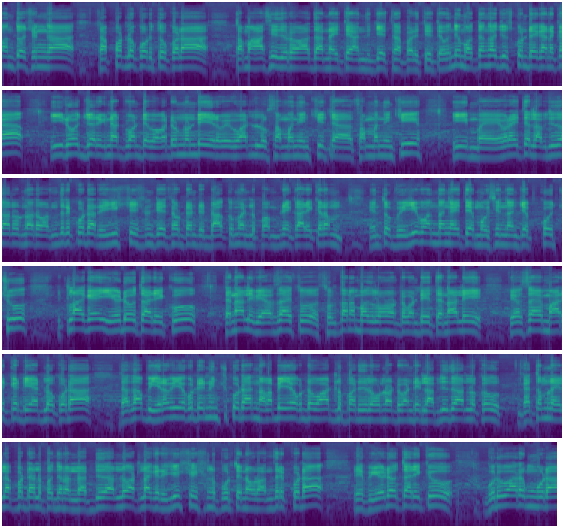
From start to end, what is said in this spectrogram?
సంతోషంగా చప్పట్లు కొడుతూ కూడా తమ ఆశీర్వాదాన్ని అయితే అందజేసిన పరిస్థితి ఉంది. మొత్తంగా చూసుకుంటే కనుక ఈ రోజు జరిగినటువంటి ఒకటి నుండి ఇరవై వార్డులకు సంబంధించి సంబంధించి ఈ ఎవరైతే లబ్ధిదారులు ఉన్నారో అందరికీ కూడా రిజిస్ట్రేషన్ చేసినటువంటి డాక్యుమెంట్లు పంపిణీ కార్యక్రమం ఎంతో విజయవంతంగా అయితే ముగిసిందని చెప్పుకోవచ్చు. ఇట్లాగే ఏడవ తారీఖు తెనాలి వ్యవసాయ సుల్తానాబాద్లో ఉన్నటువంటి తెనాలి వ్యవసాయ మార్కెట్ యార్డ్లో కూడా దాదాపు ఇరవై ఒకటి నుంచి కూడా నలభై ఒకటి వార్డుల పరిధిలో ఉన్నటువంటి లబ్ధిదారులకు గతంలో ఇలా పట్టాలు పొందిన లబ్ధిదారులు అట్లాగే రిజిస్ట్రేషన్లు పూర్తయిన వారందరికీ కూడా రేపు ఏడో తారీఖు గురువారం కూడా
